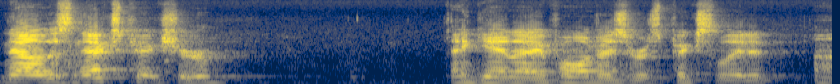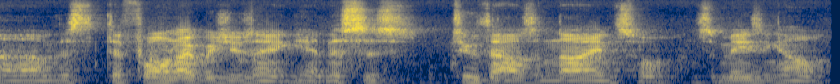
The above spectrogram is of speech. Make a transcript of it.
Now this next picture, again, I apologize for it's pixelated. Um, this the phone I was using again. This is 2009, so it's amazing how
